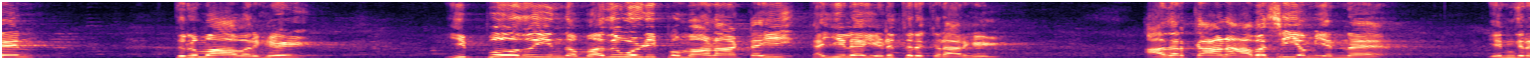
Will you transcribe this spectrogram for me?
ஏன் திருமா அவர்கள் இப்போது இந்த மது ஒழிப்பு மாநாட்டை கையிலே எடுத்திருக்கிறார்கள்? அதற்கான அவசியம் என்ன என்கிற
